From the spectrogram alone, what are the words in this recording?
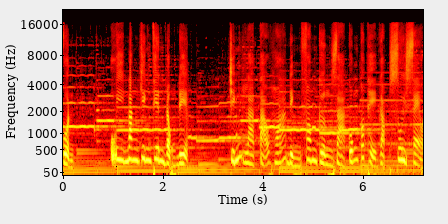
cuộn, uy năng kinh thiên động địa. Chính là tạo hóa đỉnh phong cường giả cũng có thể gặp xui xẻo.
